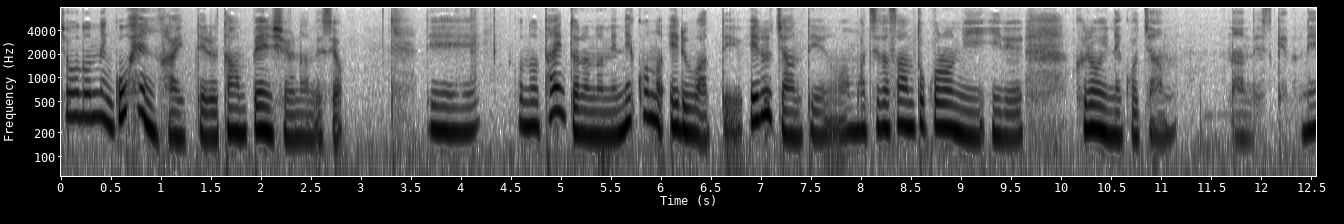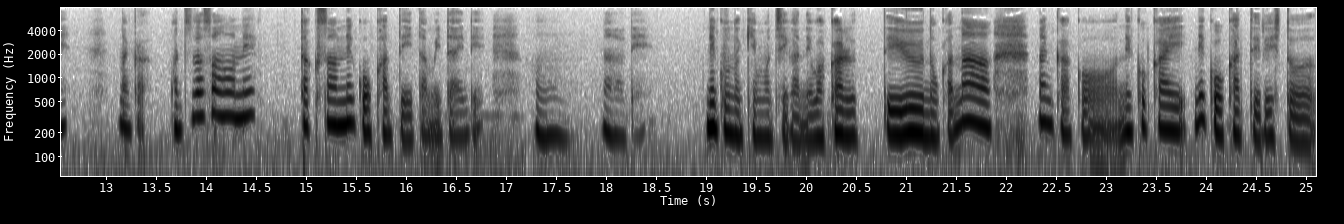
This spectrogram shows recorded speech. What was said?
ちょうどね5編入ってる短編集なんですよ。でこのタイトルのね「猫のエルワ」っていうエルちゃんっていうのは町田さんのところにいる黒い猫ちゃんなんですけどねなんか町田さんはねたくさん猫を飼っていたみたいで、うん、なので猫の気持ちがね分かるっていうのかななんかこう猫飼い猫を飼ってる人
